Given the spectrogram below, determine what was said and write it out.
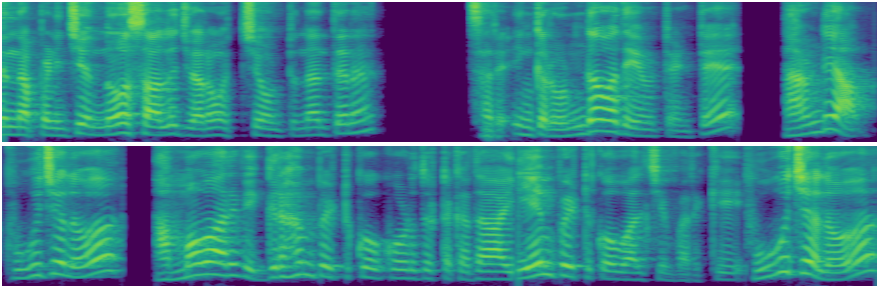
చిన్నప్పటి నుంచి ఎన్నోసార్లు జ్వరం వచ్చే ఉంటుంది. అంతేనా? సరే ఇంక రెండవది ఏమిటంటే ఏమండి ఆ పూజలో అమ్మవారి విగ్రహం పెట్టుకోకూడదుట కదా? ఏం పెట్టుకోవాలి చివరికి? పూజలో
